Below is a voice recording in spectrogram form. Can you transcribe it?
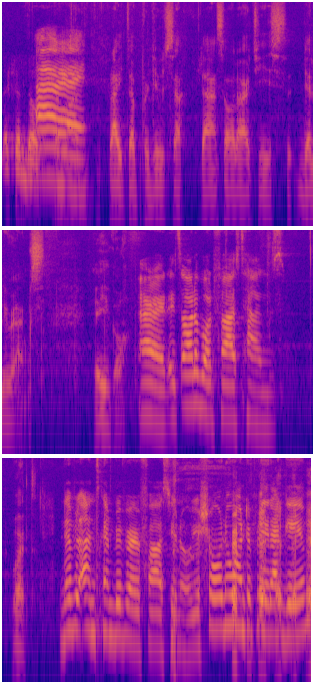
Listen, though. All right. Writer, producer, dancehall artist, Delly Ranks. There you go. All right. It's all about fast hands. What? Neville Ants can be very fast, you know. You sure no want to play that game?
